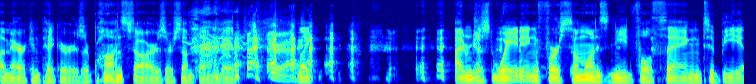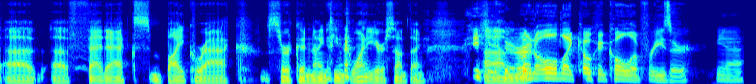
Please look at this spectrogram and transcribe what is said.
American Pickers or Pawn Stars or something. That like I'm just waiting for someone's needful thing to be a, a FedEx bike rack circa 1920 or something. Um, or an old like Coca Cola freezer. Yeah.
